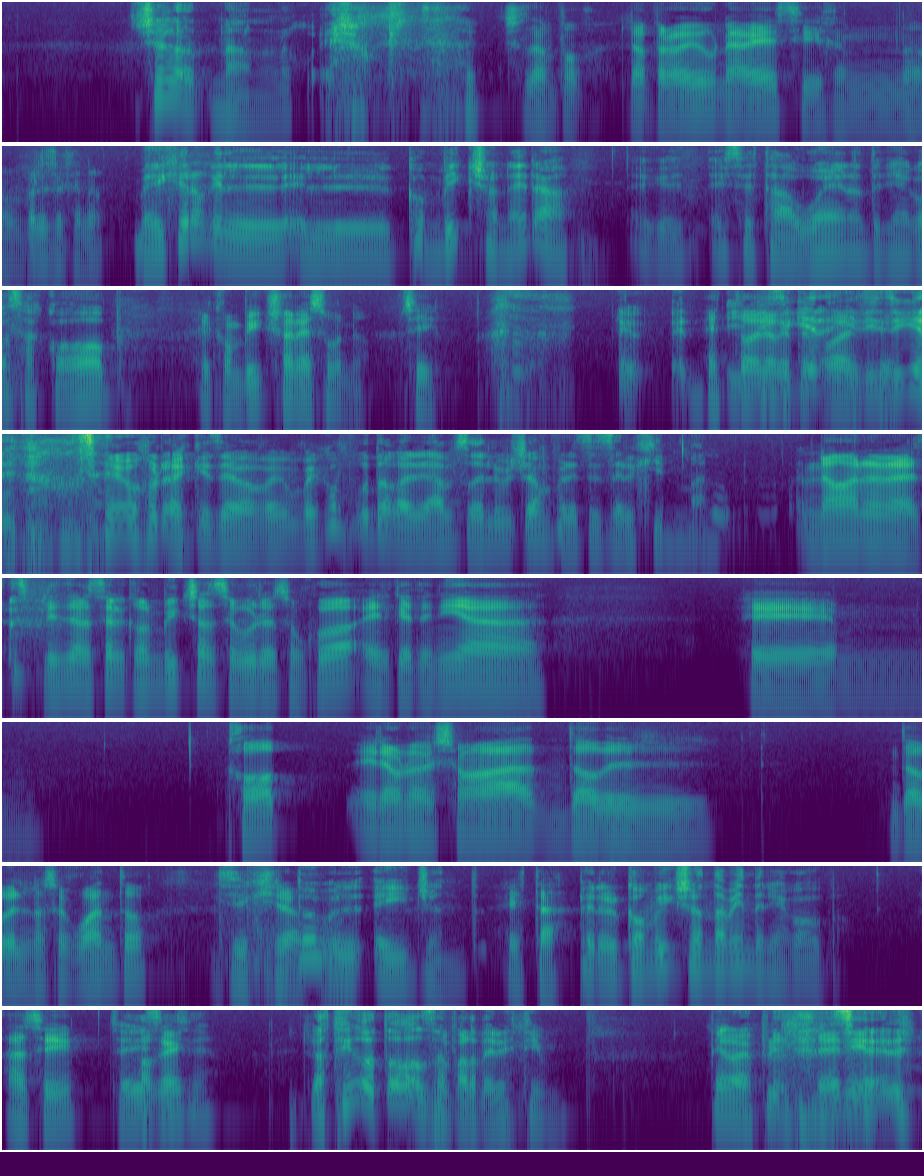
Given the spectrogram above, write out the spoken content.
Yo lo, no, no lo juego. Yo tampoco. Lo probé una vez y dije, no, me parece que no. Me dijeron que el, el Conviction era, eh, que ese estaba bueno, tenía cosas co-op. El Conviction es uno, sí. Eh, Es todo lo que te siquiera- puedo y ni decir. siquiera estamos seguros que sepa. Me, me confundo con el Absolution, pero ese es el Hitman. No, no, no. Splinter Cell Conviction seguro es un juego. El que tenía eh, era uno que se llamaba Double. Double no sé cuánto. Ni siquiera. Double Agent. Ahí está. Pero el Conviction también tenía co-op. Ah, sí. Sí, Ok. sí, sí. Los tengo todos aparte en Steam. Tengo el Splinter. Cell,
